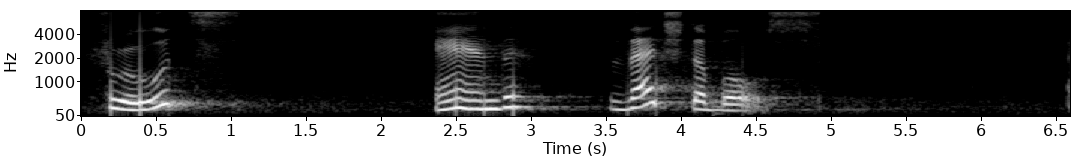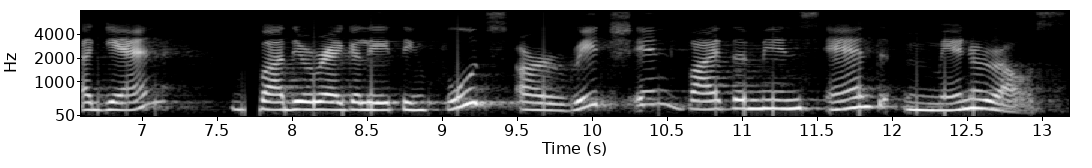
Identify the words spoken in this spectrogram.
fruits and vegetables. Again, body regulating foods are rich in vitamins and minerals.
